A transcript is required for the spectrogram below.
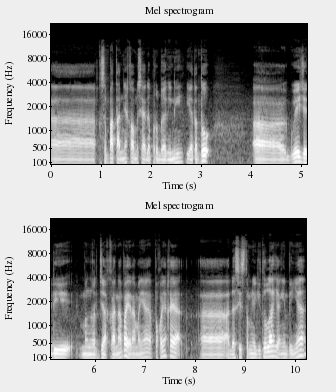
uh, kesempatannya kalau misalnya ada perubahan ini? Ya tentu uh, gue jadi mengerjakan apa ya namanya pokoknya kayak uh, ada sistemnya gitulah yang intinya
